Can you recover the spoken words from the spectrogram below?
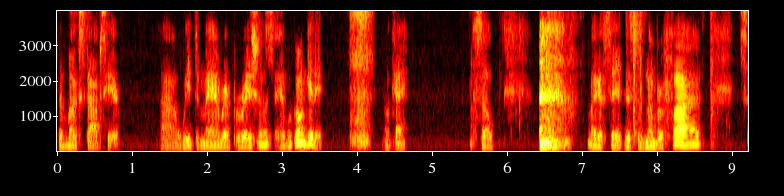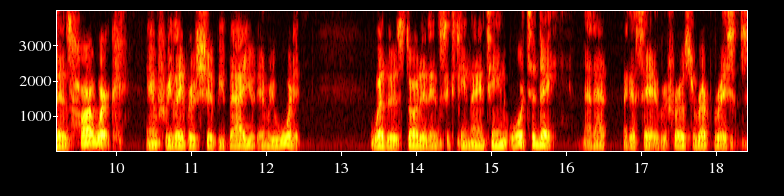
The buck stops here. Uh, we demand reparations, and we're going to get it. Okay. So, like I said, this is number five. It says hard work and free labor should be valued and rewarded, whether it started in 1619 or today. Now, that, like I said, refers to reparations.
